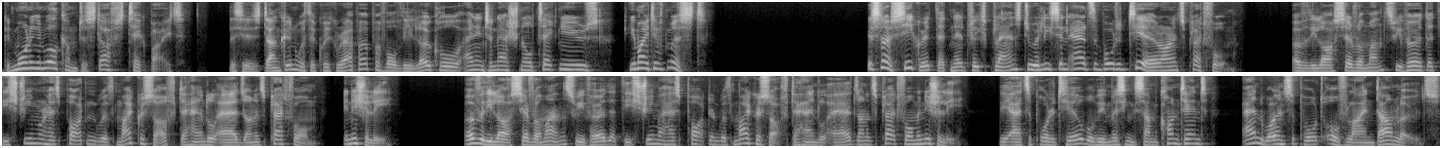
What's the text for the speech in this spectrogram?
Good morning and welcome to Stuff's Tech Bite. This is Duncan with a quick wrap up of all the local and international tech news you might have missed. It's no secret that Netflix plans to release an ad supported tier on its platform. Over the last several months, we've heard that the streamer has partnered with Microsoft to handle ads on its platform, initially. Over the last several months, we've heard that the streamer has partnered with Microsoft to handle ads on its platform initially. The ad supported tier will be missing some content and won't support offline downloads.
